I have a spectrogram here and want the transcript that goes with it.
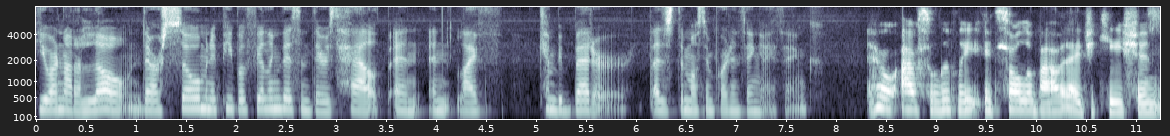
you are not alone there are so many people feeling this and there's help and and life can be better that is the most important thing i think Oh, absolutely. It's all about education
